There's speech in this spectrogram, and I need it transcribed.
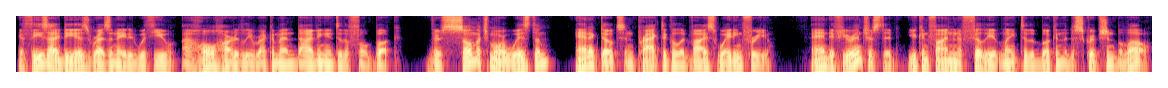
If these ideas resonated with you, I wholeheartedly recommend diving into the full book. There's so much more wisdom, anecdotes, and practical advice waiting for you. And if you're interested, you can find an affiliate link to the book in the description below.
